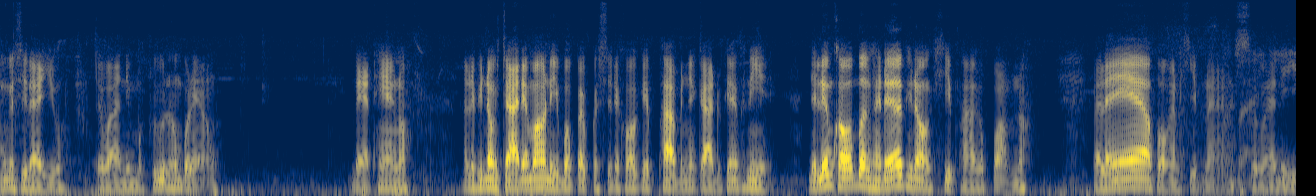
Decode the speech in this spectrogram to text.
มันก็สิได้อยู่ แต่ว่าอันนี้หมักทุนทั้งบริเอาแดดแห้งเนาะ อะไรพี่น้องจ่าได้มาเท่านี้บอกแป๊บก็สิได้ขอเก็บภาพบรรยากาศไว้เพียงเท่านี้อย่าลืมเข้ามาเบิ่งให้เด้อพี่น้องคลิปหากระป๋อมเนาะไปแล้วพบกันคลิปหน้าสวัสดี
